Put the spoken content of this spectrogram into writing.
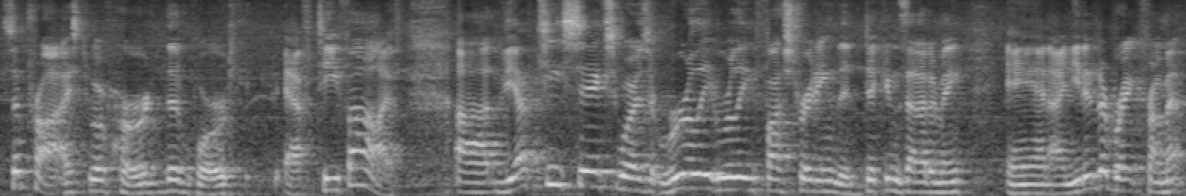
surprised to have heard the word FT5. Uh, the FT6 was really, really frustrating the dickens out of me and I needed a break from it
